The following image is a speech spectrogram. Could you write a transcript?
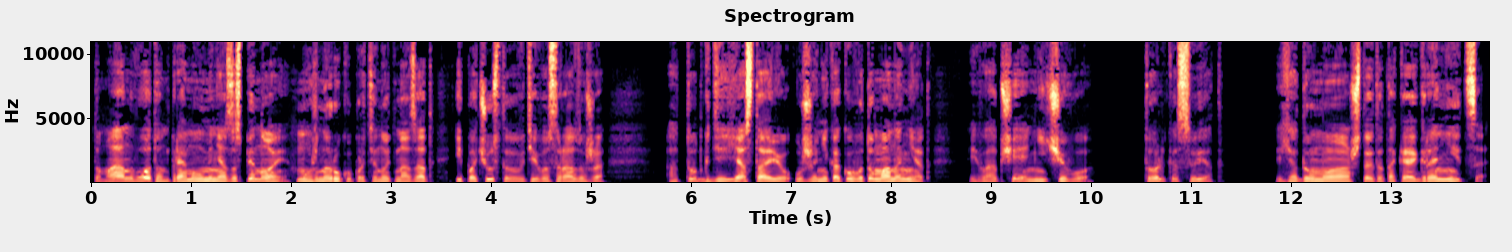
туман вот он, прямо у меня за спиной, можно руку протянуть назад и почувствовать его сразу же — а тут, где я стою, уже никакого тумана нет. И вообще ничего. Только свет. Я думаю, что это такая граница.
